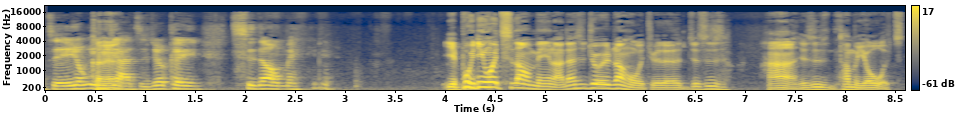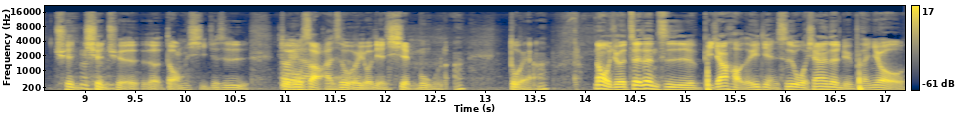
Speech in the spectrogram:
直接用硬价值就可以吃到妹，也不一定会吃到妹啦，但是就会让我觉得就是。啊，就是他们有我欠 欠缺的东西，就是多多少少还是会有点羡慕啦。对啊，那我觉得这阵子比较好的一点是我现在的女朋友，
